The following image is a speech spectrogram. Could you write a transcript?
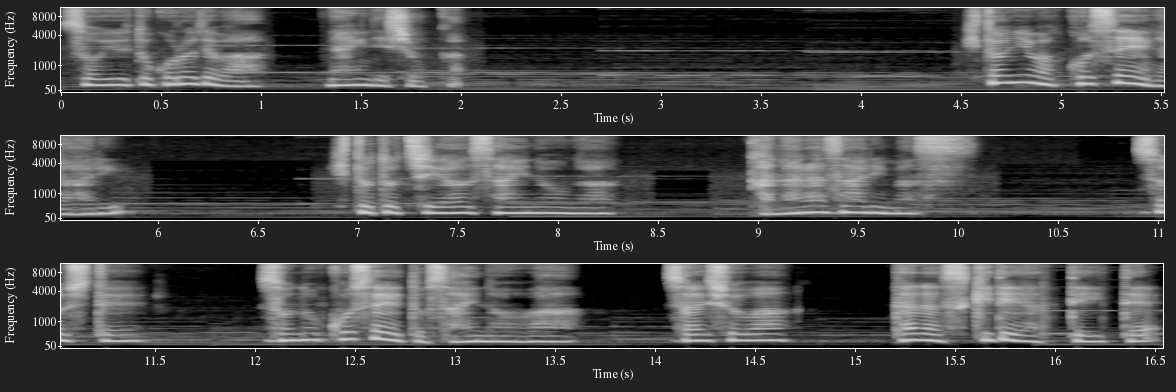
そういうところではないんでしょうか。人には個性があり、人と違う才能が必ずあります。そしてその個性と才能は最初はただ好きでやっていて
